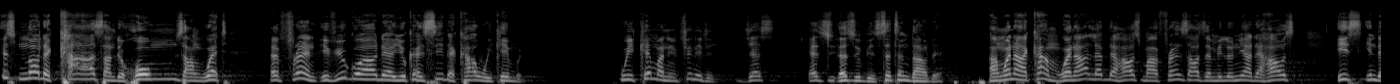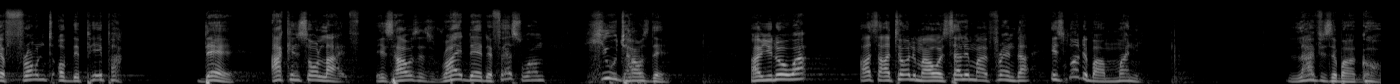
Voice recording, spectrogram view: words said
It's not the cars and the homes and what. A friend, if you go out there, you can see the car we came with. We came an Infiniti, just as, as you be sitting down there. And when I come, when I left the house, my friend's house, a millionaire, the house is in the front of the paper. There, Arkansas Life. His house is right there, the first one, huge house there. And you know what? As I told him, I was telling my friend that it's not about money. Life is about God.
